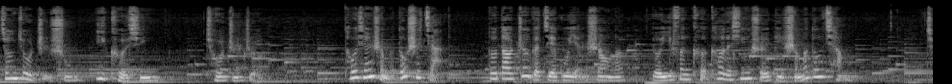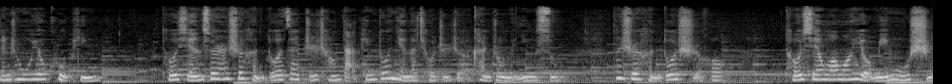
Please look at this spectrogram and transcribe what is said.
将就指数一颗星。求职者，头衔什么都是假的，都到这个节骨眼上了，有一份可靠的薪水比什么都强。前程无忧酷评，头衔虽然是很多在职场打拼多年的求职者看重的因素，但是很多时候，头衔往往有名无实。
